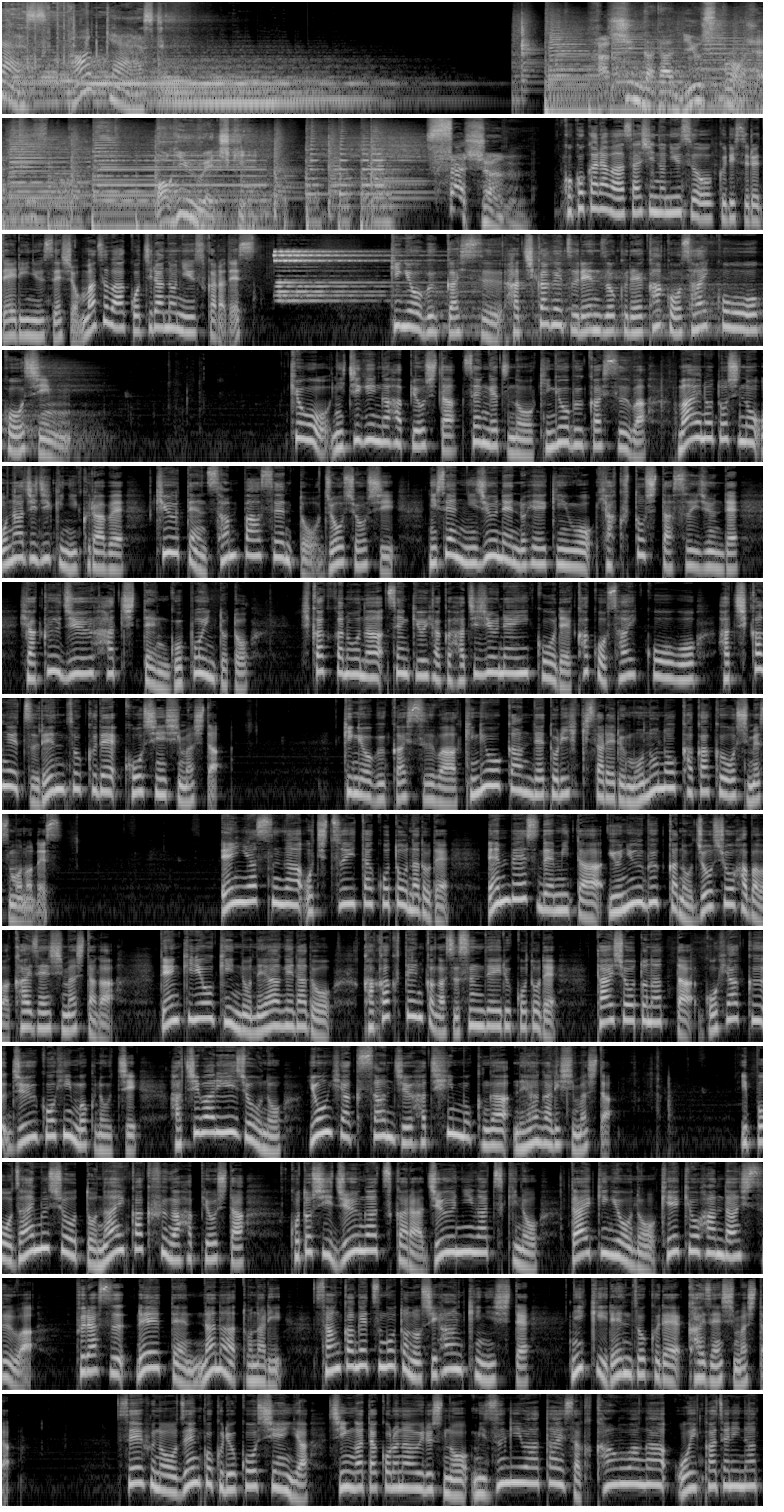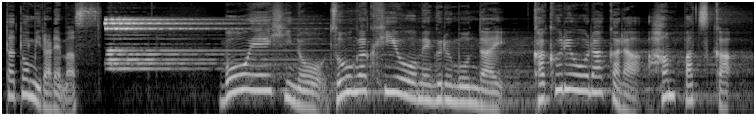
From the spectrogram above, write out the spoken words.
TBS Podcast 発信型ニュースプロジェクト荻上チキセッションここからは最新のニュースをお送りするデイリーニュースセッション。まずはこちらのニュースからです。企業物価指数8ヶ月連続で過去最高を更新。今日日銀が発表した先月の企業物価指数は前の年の同じ時期に比べ9.3%上昇し2020年の平均を100とした水準で118.5ポイントと比較可能な1980年以降で過去最高を8ヶ月連続で更新しました。企業物価指数は企業間で取引されるものの価格を示すものです。円安が落ち着いたことなどで、円ベースで見た輸入物価の上昇幅は改善しましたが、電気料金の値上げなど価格転嫁が進んでいることで、対象となった515品目のうち8割以上の438品目が値上がりしました。一方、財務省と内閣府が発表した今年10月から12月期の大企業の景況判断指数はプラス0.7となり、3ヶ月ごとの四半期にして2期連続で改善しました。政府の全国旅行支援や新型コロナウイルスの水際対策緩和が追い風になったとみられます。防衛費の増額費用をめぐる問題、閣僚らから反発か。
